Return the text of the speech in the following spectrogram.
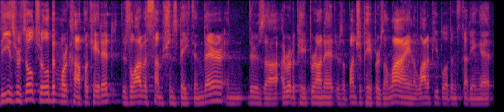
these results are a little bit more complicated. There's a lot of assumptions baked in there, and there's a, I wrote a paper on it. There's a bunch of papers online. A lot of people have been studying it.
